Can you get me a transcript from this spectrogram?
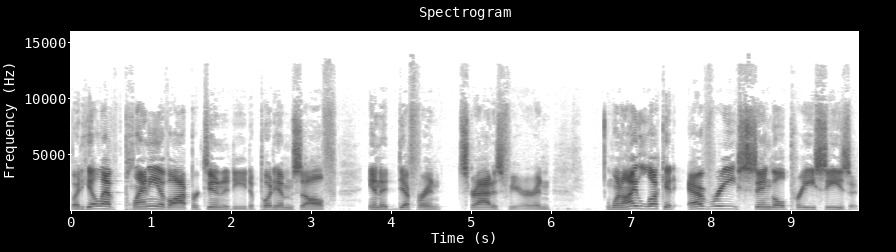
but he'll have plenty of opportunity to put himself in a different stratosphere. And when I look at every single preseason,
